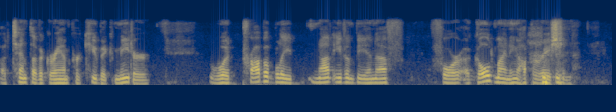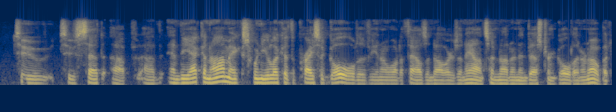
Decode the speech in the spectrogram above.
a tenth of a gram per cubic meter would probably not even be enough for a gold mining operation to to set up. Uh, and the economics, when you look at the price of gold of you know what a thousand dollars an ounce, I'm not an investor in gold, I don't know, but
